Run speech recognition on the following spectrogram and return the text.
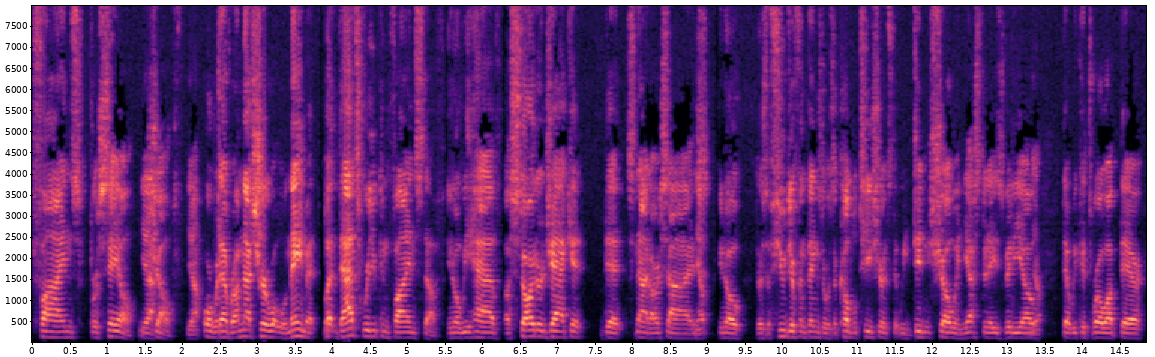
finds for sale Yeah. shelf. Yeah. Or whatever. I'm not sure what we'll name it, but that's where you can find stuff. You know, we have a starter jacket that's not our size. Yep. You know, there's a few different things. There was a couple t-shirts that we didn't show in yesterday's video Yep. That we could throw up there.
